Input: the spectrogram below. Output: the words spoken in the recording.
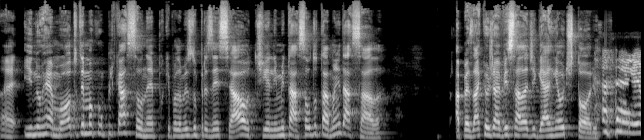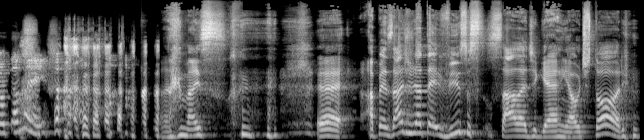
É, e no remoto tem uma complicação, né? Porque pelo menos no presencial tinha limitação do tamanho da sala. Apesar que eu já vi sala de guerra em auditório. eu também. Mas. É, apesar de já ter visto sala de guerra em auditório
